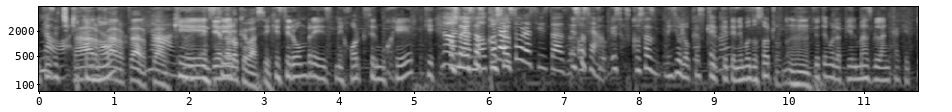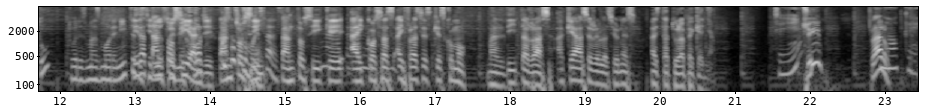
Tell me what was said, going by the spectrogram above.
No. el chiquito Claro, no. claro, claro, No, claro. no. Que Entiendo ser- lo que va, sí. Que ser hombre es mejor que ser mujer. Que, No, o sea, no, esas no, con la cosas, altura sí estás, esas, o sea, esas cosas medio locas que, tenemos nosotros, ¿no? Yo tengo la piel más blanca que tú, tú eres más morenito. Mira, es decir, yo tanto soy sí, mejor. Angie, Cosas tanto sí, esas. tanto sí que hay no. cosas, hay frases que es como maldita raza. ¿A qué hace relaciones a estatura pequeña? ¿sí? Sí, claro. No creo.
